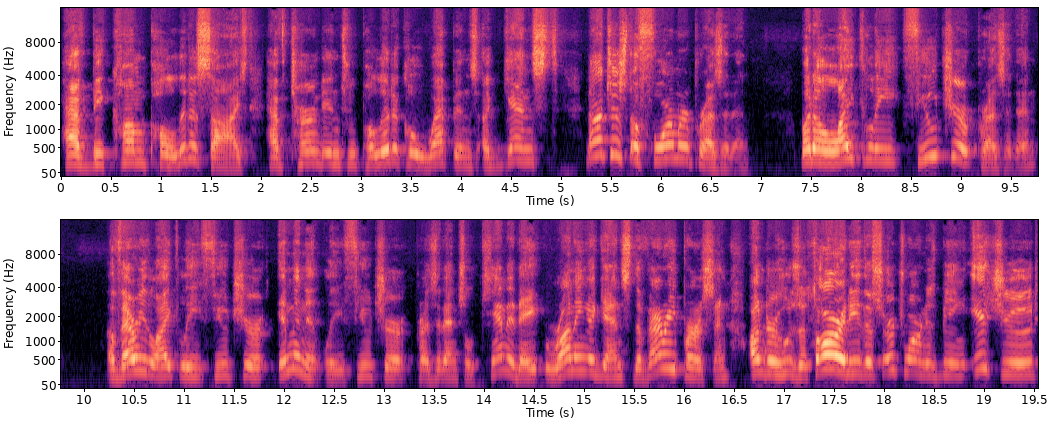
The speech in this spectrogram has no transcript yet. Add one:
have become politicized, have turned into political weapons against not just a former president, but a likely future president, a very likely future, imminently future presidential candidate running against the very person under whose authority the search warrant is being issued.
